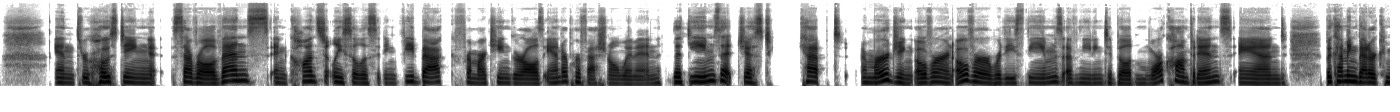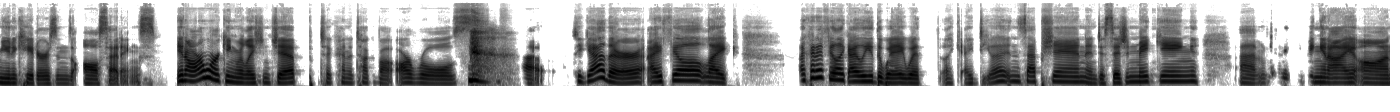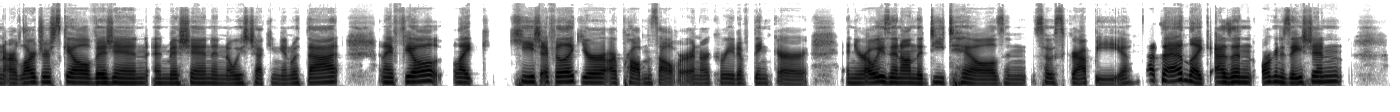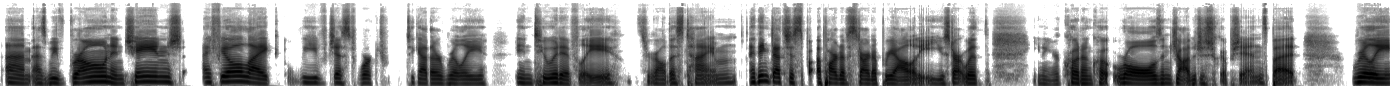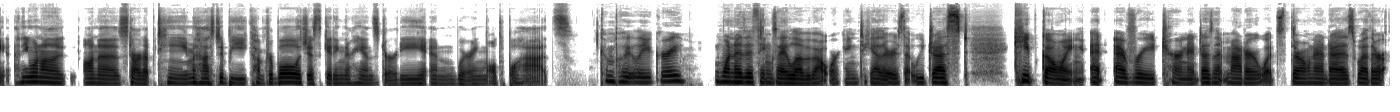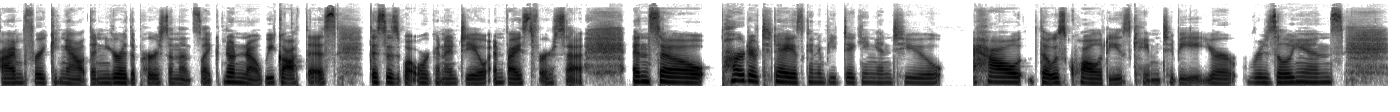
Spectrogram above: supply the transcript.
And through hosting several events and constantly soliciting feedback from our teen girls and our professional women, the themes that just kept emerging over and over were these themes of needing to build more confidence and becoming better communicators in all settings. In our working relationship, to kind of talk about our roles uh, together, I feel like I kind of feel like I lead the way with like idea inception and decision making, um, kind of keeping an eye on our larger scale vision and mission and always checking in with that. And I feel like Keish, I feel like you're our problem solver and our creative thinker, and you're always in on the details and so scrappy. That said, like as an organization, um, as we've grown and changed, I feel like we've just worked together really intuitively through all this time. I think that's just a part of startup reality. You start with, you know, your quote unquote roles and job descriptions, but really anyone on a, on a startup team has to be comfortable with just getting their hands dirty and wearing multiple hats. Completely agree one of the things I love about working together is that we just keep going at every turn. It doesn't matter what's thrown at us, whether I'm freaking out, then you're the person that's like, no, no, no, we got this. This is what we're going to do, and vice versa. And so part of today is going to be digging into how those qualities came to be your resilience,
